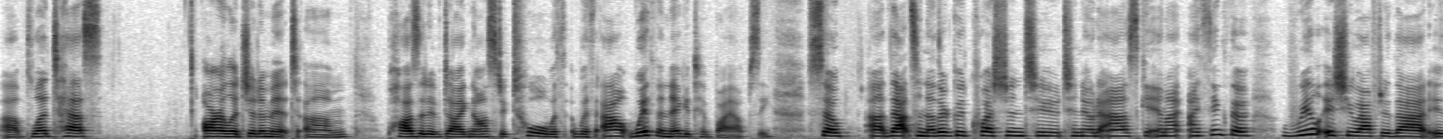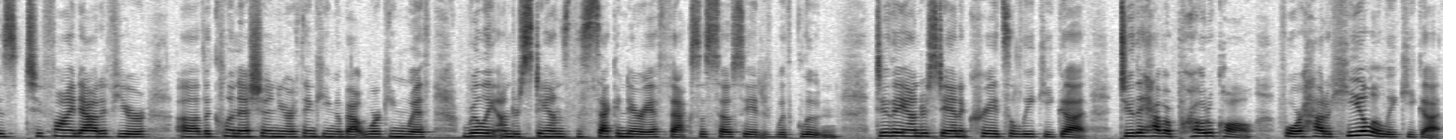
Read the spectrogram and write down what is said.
uh, blood tests, are a legitimate um, positive diagnostic tool with, without, with a negative biopsy. So uh, that's another good question to, to know to ask. And I, I think the real issue after that is to find out if you're uh, the clinician you're thinking about working with really understands the secondary effects associated with gluten. Do they understand it creates a leaky gut? Do they have a protocol for how to heal a leaky gut?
